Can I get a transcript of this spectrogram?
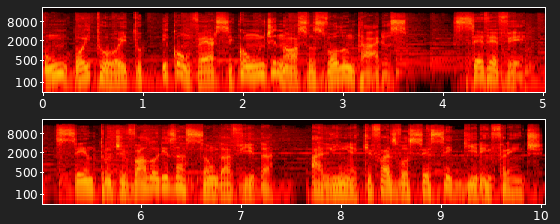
188 e converse com um de nossos voluntários. CVV Centro de Valorização da Vida. A linha que faz você seguir em frente.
